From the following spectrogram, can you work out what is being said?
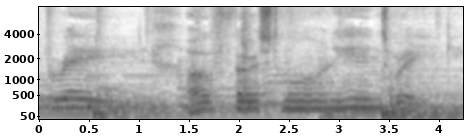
A parade of first mornings breaking.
